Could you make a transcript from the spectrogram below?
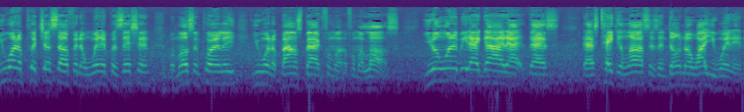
you want to put yourself in a winning position, but most importantly, you want to bounce back from a from a loss. You don't want to be that guy that that's that's taking losses and don't know why you winning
